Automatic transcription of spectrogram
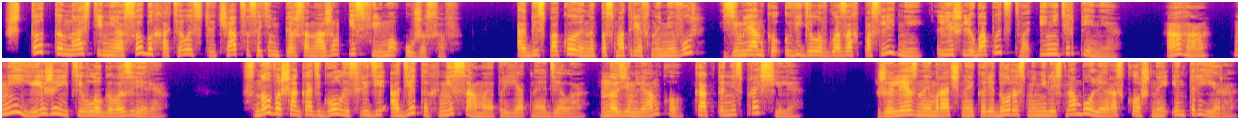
Что-то Насте не особо хотелось встречаться с этим персонажем из фильма ужасов. Обеспокоенно посмотрев на Мивурь, землянка увидела в глазах последней лишь любопытство и нетерпение. Ага, не ей же идти в логово зверя. Снова шагать голой среди одетых не самое приятное дело, но землянку как-то не спросили. Железные мрачные коридоры сменились на более роскошные интерьеры.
